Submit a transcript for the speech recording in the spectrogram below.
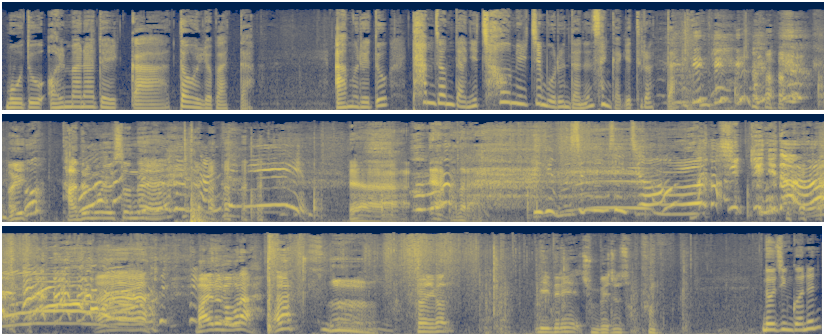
모두 얼마나 될까 떠올려 봤다. 아무래도 탐정단이 처음일지 모른다는 생각이 들었다. 아이, 다들 모여 있었네. 야, 야, 받아라. 이게 무슨 냄새죠? 치킨이다! 아, 많이들 먹어라. 어? 음. 그럼 이건 니들이 준비해준 소품. 노진권은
